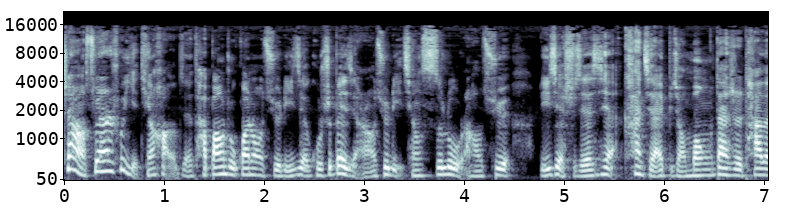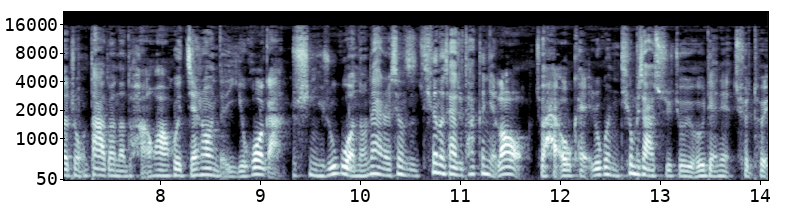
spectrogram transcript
这样虽然说也挺好的，它帮助观众去理解故事背景，然后去理清思路，然后去理解时间线，看起来比较懵。但是它的这种大段的谈话会减少你的疑惑感，就是你如果能耐着性子听得下去，他跟你唠就还 OK；如果你听不下去，就有一点点劝退。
